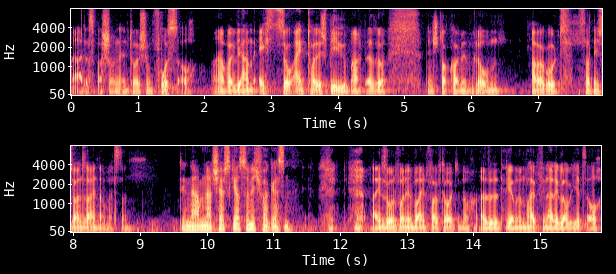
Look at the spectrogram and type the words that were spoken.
ja, das war schon Enttäuschung, Frust auch. Ja, weil wir haben echt so ein tolles Spiel gemacht, also in Stockholm im Glauben. Aber gut, es hat nicht sollen sein damals dann. Den Namen Natschewski hast du nicht vergessen. Ein Sohn von den beiden pfeift heute noch. Also die haben im Halbfinale, glaube ich, jetzt auch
